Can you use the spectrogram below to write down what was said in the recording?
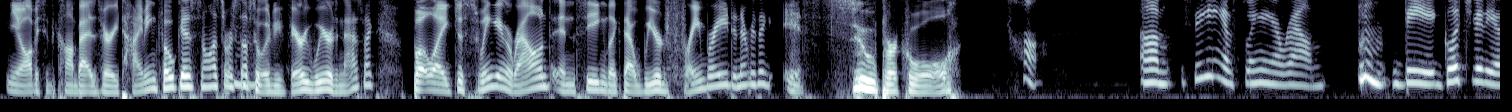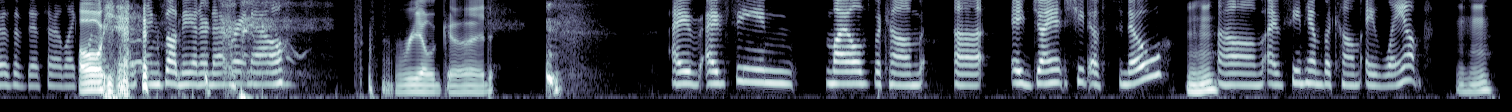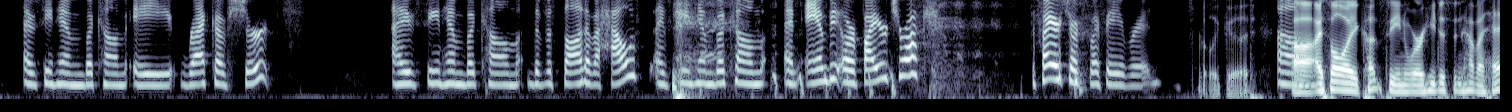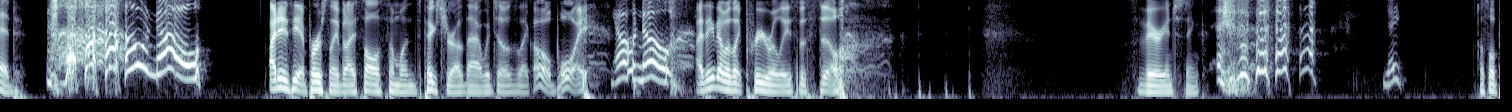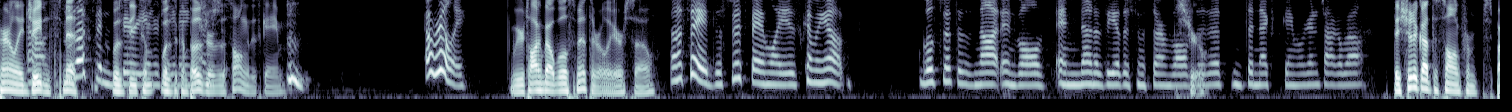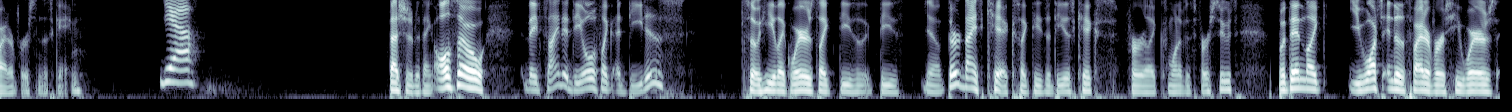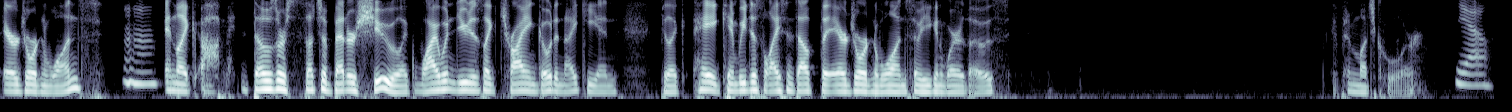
you know obviously the combat is very timing focused and all that sort of stuff, so it would be very weird in aspect. But like just swinging around and seeing like that weird frame rate and everything, it's super cool. Huh. Um, speaking of swinging around, the glitch videos of this are like oh favorite things on the internet right now. It's real good. I've I've seen Miles become uh, a giant sheet of snow. Mm-hmm. Um, I've seen him become a lamp. Mm-hmm. I've seen him become a rack of shirts. I've seen him become the facade of a house. I've seen him become an ambi or fire truck. The fire truck's my favorite. It's really good. Um, uh, I saw a cutscene where he just didn't have a head. oh no! I didn't see it personally, but I saw someone's picture of that, which I was like, oh boy. Oh no! I think that was like pre-release, but still. it's very interesting. Yikes! Also, apparently, Jaden Um, Smith that's was the com- was the composer of the song in this game. Oh really? we were talking about Will Smith earlier, so I'll say the Smith family is coming up. Will Smith is not involved, and none of the other Smiths are involved True. in it, the next game we're going to talk about. they should have got the song from Spider Verse in this game. Yeah, That should have been a thing. Also, they signed a deal with like Adidas, so he like wears like these these you know they're nice kicks like these Adidas kicks for like one of his first suits. But then like you watch Into the Spider Verse, he wears Air Jordan ones, hmm and like oh man, those are such a better shoe. Like why wouldn't you just like try and go to Nike and be like, hey, can we just license out the Air Jordan one so he can wear those? It'd been much cooler. yeah.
